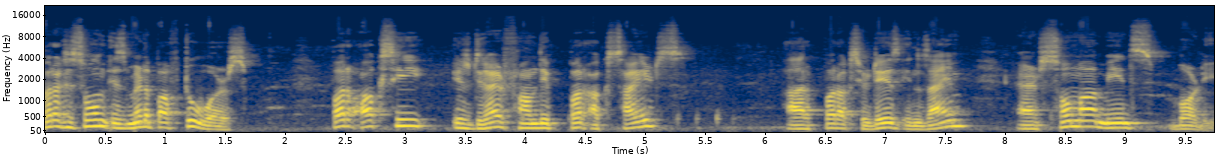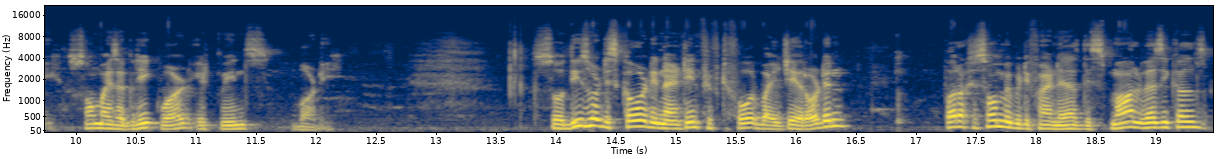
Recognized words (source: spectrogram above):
Peroxisome is made up of two words. Peroxy is derived from the peroxides or peroxidase enzyme and soma means body. Soma is a Greek word, it means body. So these were discovered in 1954 by J. Rhodin. Peroxisome may be defined as the small vesicles,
